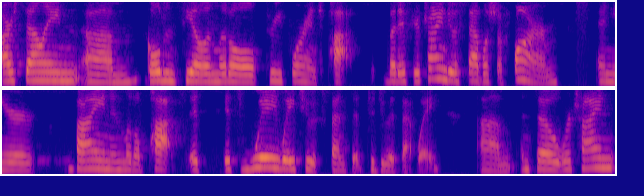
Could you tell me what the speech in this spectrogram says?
are selling um, golden seal in little three, four inch pots. But if you're trying to establish a farm and you're buying in little pots, it, it's way, way too expensive to do it that way. Um, and so we're trying,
